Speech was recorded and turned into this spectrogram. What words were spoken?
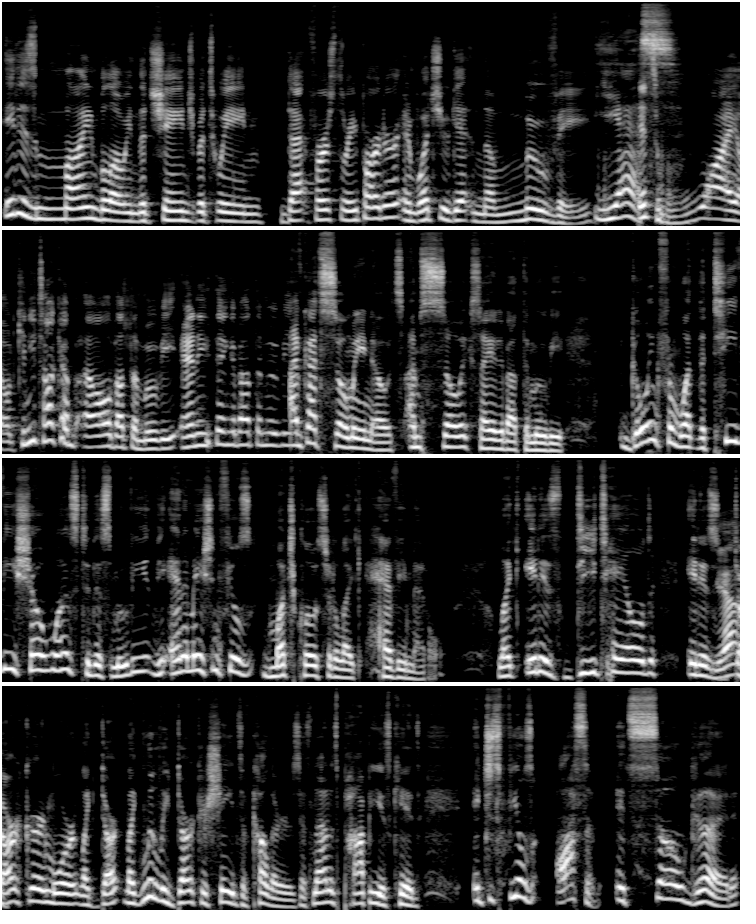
It is mind blowing the change between that first three parter and what you get in the movie. Yes. It's wild. Can you talk ab- all about the movie? Anything about the movie? I've got so many notes. I'm so excited about the movie. Going from what the TV show was to this movie, the animation feels much closer to like heavy metal. Like it is detailed, it is Yeah. darker and more like dark, like literally darker shades of colors. It's not as poppy as kids. It just feels awesome. It's so good.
